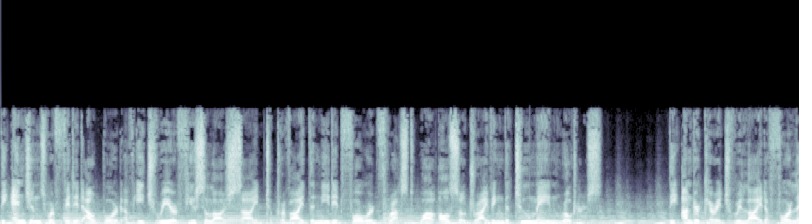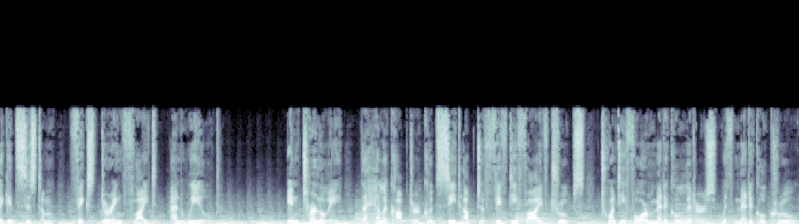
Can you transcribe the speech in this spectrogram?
The engines were fitted outboard of each rear fuselage side to provide the needed forward thrust while also driving the two main rotors. The undercarriage relied a four-legged system fixed during flight and wheeled. Internally, the helicopter could seat up to 55 troops, 24 medical litters with medical crew,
